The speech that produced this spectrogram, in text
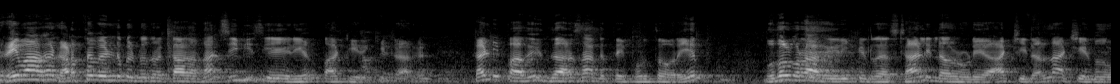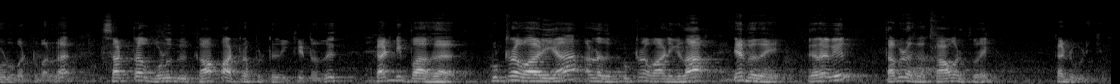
விரைவாக நடத்த வேண்டும் என்பதற்காக தான் சிபிசிஐடிகள் பாட்டி இருக்கின்றார்கள். கண்டிப்பாக இந்த அரசாங்கத்தை பொறுத்தவரையில் முதல்வராக இருக்கின்ற ஸ்டாலின் அவர்களுடைய ஆட்சி நல்லாட்சி என்பதோடு மட்டுமல்ல சட்டம் ஒழுங்கு காப்பாற்றப்பட்டு இருக்கின்றது கண்டிப்பாக குற்றவாளியா அல்லது குற்றவாளிகளா என்பதை விரைவில் தமிழக காவல்துறை கண்டுபிடிக்கும்.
